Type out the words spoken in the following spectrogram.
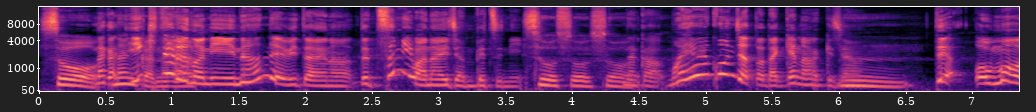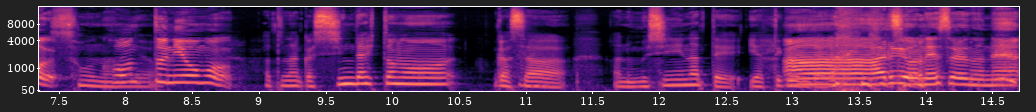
そう。なんか生きてるのにになんでみたいな。で罪はないじゃん別に。そうそうそう。なんか迷い込んじゃっただけなわけじゃん、っうん、て思う。そうなん本当に思うあとなんか死んだ人のがさ、あの虫になってやってくるみたいな。あーあるよねそう。いうのね。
